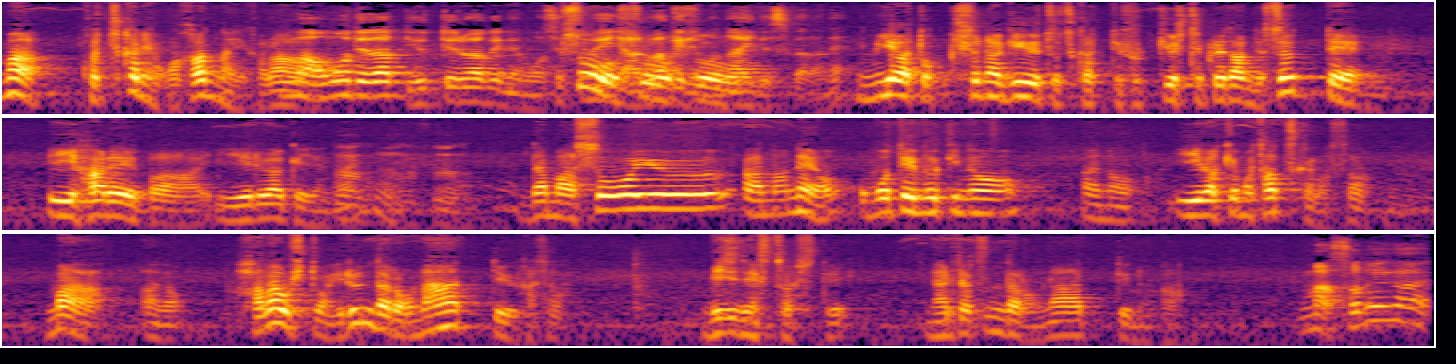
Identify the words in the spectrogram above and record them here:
まあこっちからには分かんないから、まあ表だって言ってるわけでも説明にあるわけでもないですからね。宮は特殊な技術を使って復旧してくれたんですって言い張れば言えるわけじゃない、うんうんだまあそういうあの、ね、表向きのあの言い訳も立つからさ、まああの払う人はいるんだろうなっていうかさビジネスとして成り立つんだろうなっていうのが。まあそれが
